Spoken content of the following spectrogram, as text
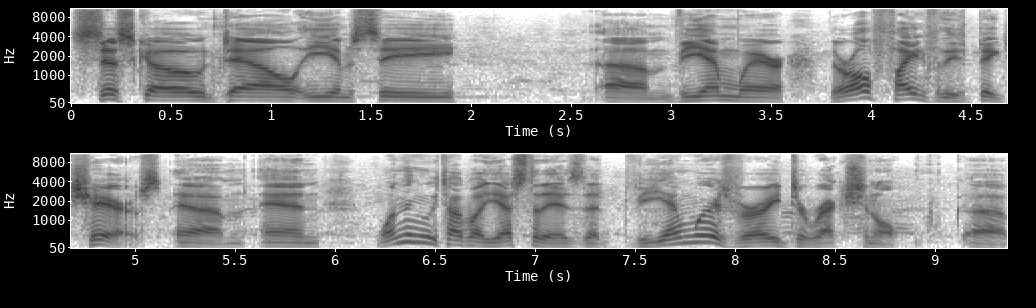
Cisco, Dell, EMC, um, VMware, they're all fighting for these big chairs. Um, and one thing we talked about yesterday is that VMware is very directional, uh,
